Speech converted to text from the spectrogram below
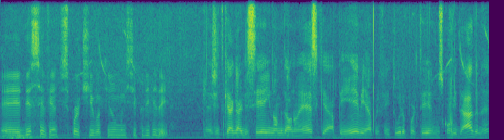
é, desse evento esportivo aqui no município de Videira. A gente quer agradecer em nome da UNESC, a PM e a Prefeitura por ter nos convidado, né?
